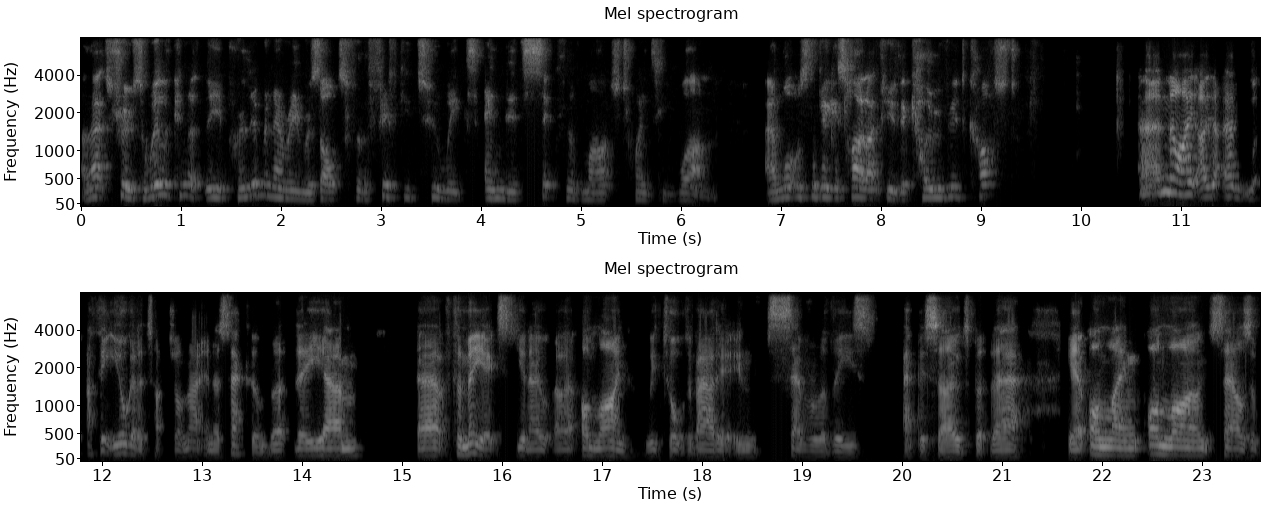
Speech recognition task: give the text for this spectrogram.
And that's true. So we're looking at the preliminary results for the 52 weeks ended 6th of March 21. And what was the biggest highlight for you? The COVID cost? Uh, no, I, I, I- think you're going to touch on that in a second. But the um, uh, for me, it's you know uh, online. We talked about it in several of these episodes, but they're you know online online sales have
